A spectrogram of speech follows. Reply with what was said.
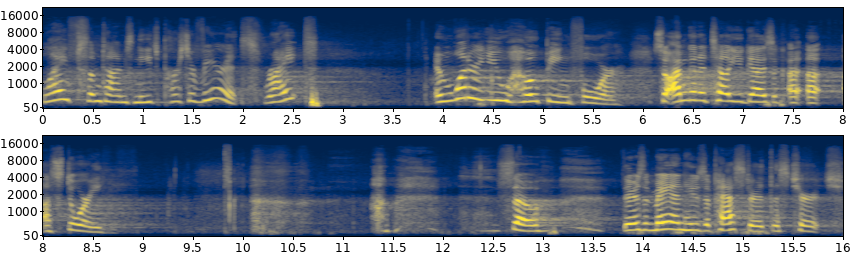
life sometimes needs perseverance, right? And what are you hoping for? So I'm going to tell you guys a, a, a story. So there's a man who's a pastor at this church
